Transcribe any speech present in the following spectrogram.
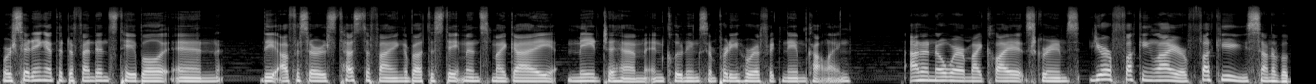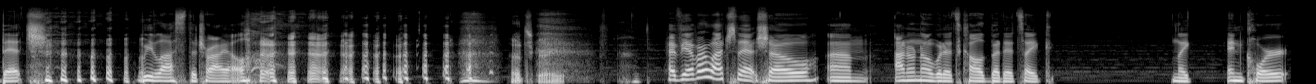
We're sitting at the defendant's table, and the officer is testifying about the statements my guy made to him, including some pretty horrific name calling. Out of nowhere, my client screams, You're a fucking liar. Fuck you, you son of a bitch. we lost the trial. That's great. Have you ever watched that show? Um, I don't know what it's called, but it's like, like in court,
